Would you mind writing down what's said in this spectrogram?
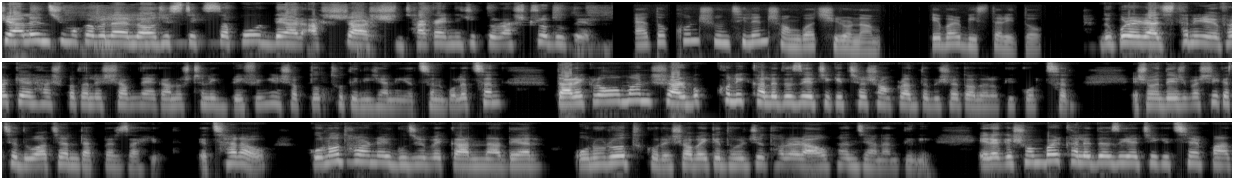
চ্যালেঞ্জ মোকাবেলায় লজিস্টিক সাপোর্ট দেওয়ার আশ্বাস ঢাকায় নিযুক্ত রাষ্ট্রদূতের। এতক্ষণ শুনছিলেন সংবাদ শিরোনাম। এবার বিস্তারিত। দুপুরে রাজধানীর এভারকেয়ার হাসপাতালের সামনে এক আনুষ্ঠানিক ব্রিফিং এ সব তথ্য তিনি জানিয়েছেন বলেছেন তারেক রহমান সার্বক্ষণিক খালেদা জিয়ার চিকিৎসা সংক্রান্ত বিষয় তদারকি করছেন। এ সময় দেশবাসীর কাছে দোয়া চান ডাক্তার জাহিদ। এছাড়াও কোনো ধরনের গুজবে কান না দেওয়ার অনুরোধ করে সবাইকে ধৈর্য ধরার আহ্বান জানান তিনি। এর আগে সোমবার খালেদা জিয়া চিকিৎসায় পাঁচ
